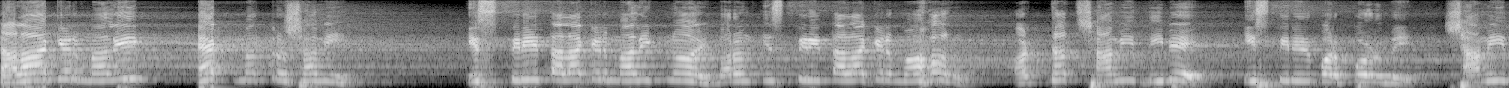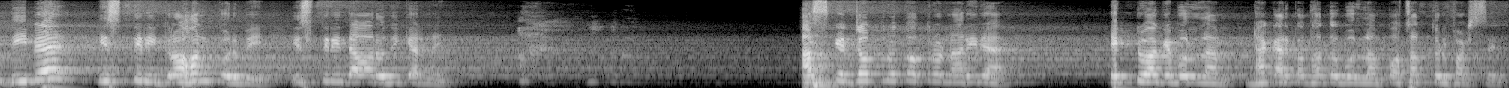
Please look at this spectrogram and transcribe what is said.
তালাকের মালিক একমাত্র স্বামী। স্ত্রী তালাকের মালিক নয়, বরং স্ত্রী তালাকের মহল। অর্থাৎ স্বামী দিবে, স্ত্রীর উপর পড়বে। স্বামী দিবে, স্ত্রী গ্রহণ করবে। স্ত্রী দেওয়ার অধিকার নেই। আজকে যত্রতত্র নারীরা, একটু আগে বললাম, ঢাকার কথা তো বললাম, পঁচাত্তর পার্সেন্ট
